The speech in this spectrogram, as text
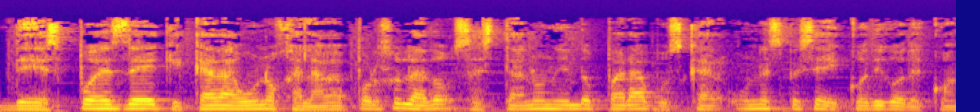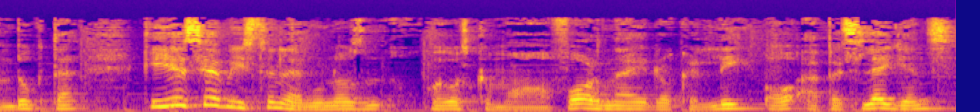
después de que cada uno jalaba por su lado, se están uniendo para buscar una especie de código de conducta que ya se ha visto en algunos juegos como Fortnite, Rocket League o Apex Legends,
